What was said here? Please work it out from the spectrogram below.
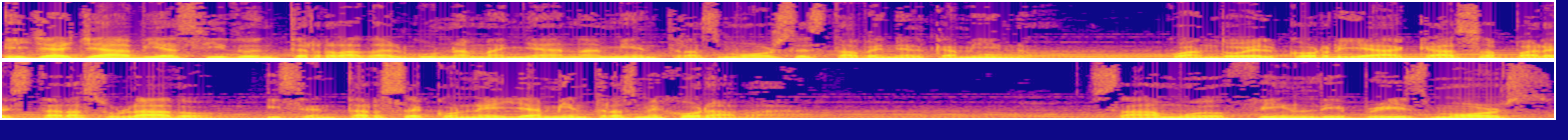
ella ya había sido enterrada alguna mañana mientras Morse estaba en el camino cuando él corría a casa para estar a su lado y sentarse con ella mientras mejoraba. Samuel Finley Breeze Morse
